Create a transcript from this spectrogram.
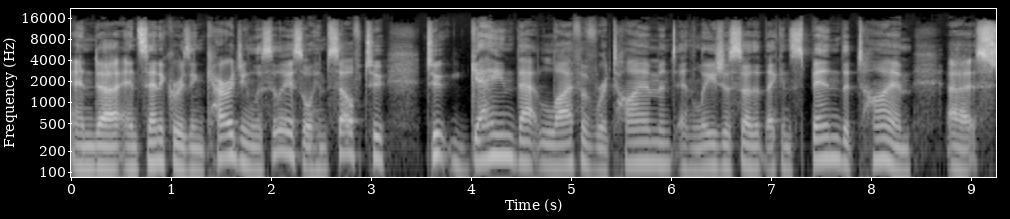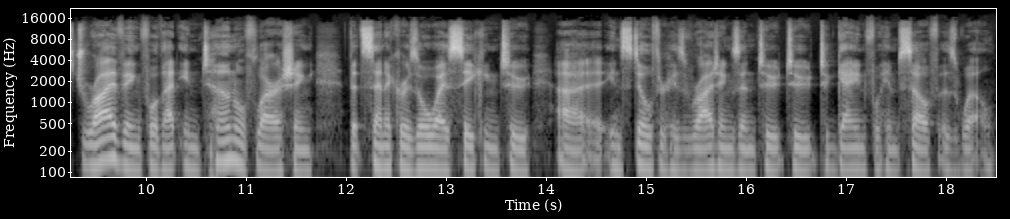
And uh, and Seneca is encouraging Lucilius or himself to to gain that life of retirement and leisure, so that they can spend the time uh, striving for that internal flourishing that Seneca is always seeking to uh, instill through his writings and to to to gain for himself as well.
